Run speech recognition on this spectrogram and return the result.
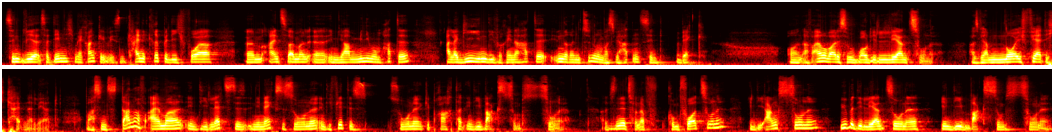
sind wir seitdem nicht mehr krank gewesen. Keine Grippe, die ich vorher ähm, ein, zweimal äh, im Jahr Minimum hatte, Allergien, die Verena hatte, innere Entzündungen, was wir hatten, sind weg. Und auf einmal war das so, wow, die Lernzone. Also wir haben neue Fertigkeiten erlernt. Was uns dann auf einmal in die letzte, in die nächste Zone, in die vierte Zone gebracht hat, in die Wachstumszone. Also wir sind jetzt von der Komfortzone in die Angstzone, über die Lernzone in die Wachstumszone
